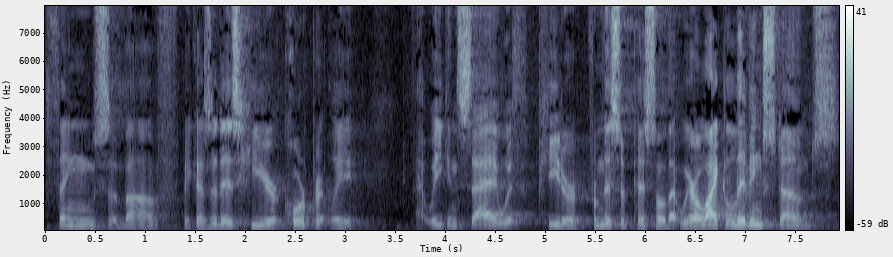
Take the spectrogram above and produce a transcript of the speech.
things above, because it is here corporately that we can say with Peter from this epistle that we are like living stones,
